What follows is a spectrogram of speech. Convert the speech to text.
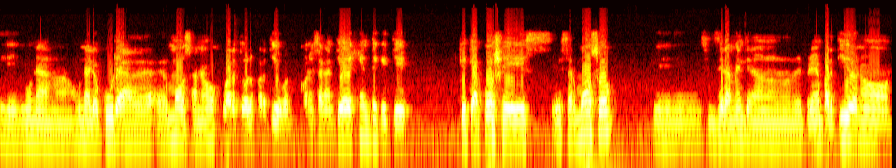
eh, una, una, locura hermosa, ¿no? Jugar todos los partidos con, esa cantidad de gente que te, que te apoye es, es hermoso. Eh, sinceramente, no, no, el primer partido no,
